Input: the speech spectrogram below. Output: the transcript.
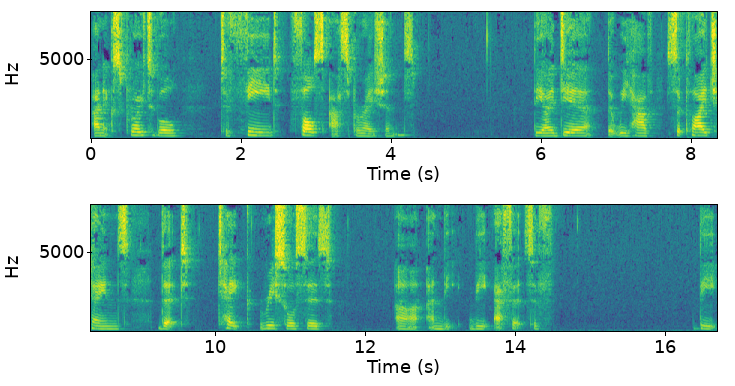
and exploitable to feed false aspirations. The idea that we have supply chains that take resources uh, and the the efforts of the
